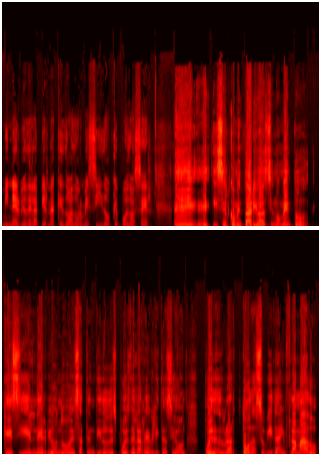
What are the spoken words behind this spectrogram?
mi nervio de la pierna quedó adormecido. ¿Qué puedo hacer? Eh, eh, hice el comentario hace un momento que si el nervio no es atendido después de la rehabilitación, puede durar toda su vida inflamado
